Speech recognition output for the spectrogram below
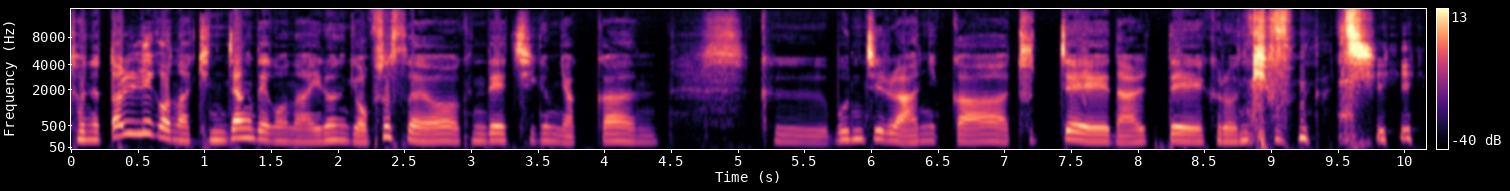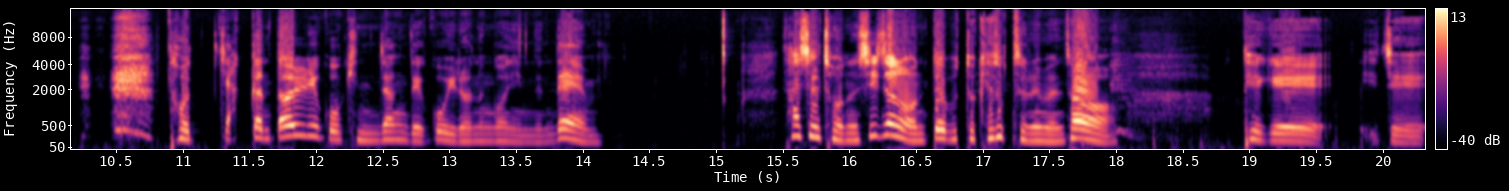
전혀 떨리거나 긴장되거나 이러는 게 없었어요. 근데 지금 약간 그 뭔지를 아니까 둘째 날 때 그런 기분 같이 더 약간 떨리고 긴장되고 이러는 건 있는데 사실 저는 시즌 1 때부터 계속 들으면서 되게 이제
